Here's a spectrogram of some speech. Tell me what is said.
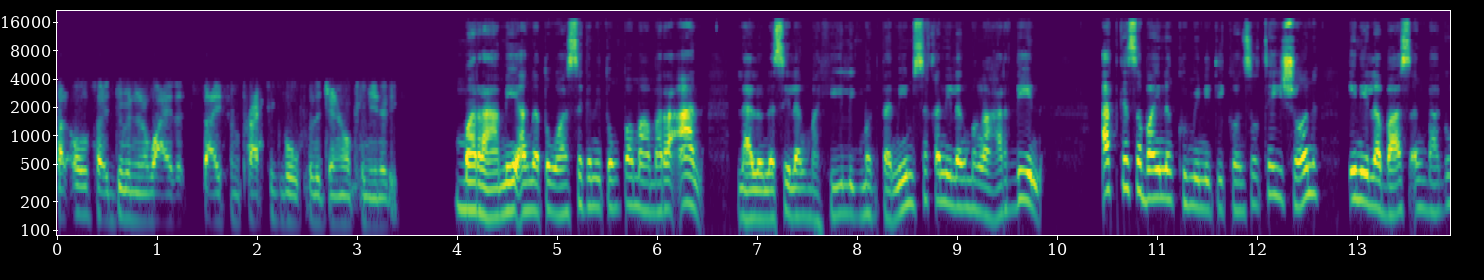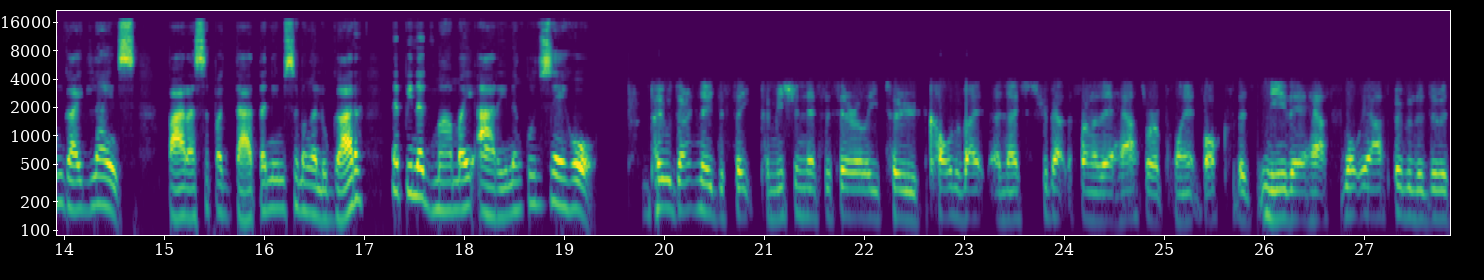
but also do it in a way that's safe and practicable for the general community. Marami ang natuwa sa ganitong pamamaraan, lalo na silang mahilig magtanim sa kanilang mga hardin. At kasabay ng community consultation, inilabas ang bagong guidelines para sa pagtatanim sa mga lugar na pinagmamay-ari ng konseho. People don't need to seek permission necessarily to cultivate a nature strip out the front of their house or a plant box that's near their house. What we ask people to do is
